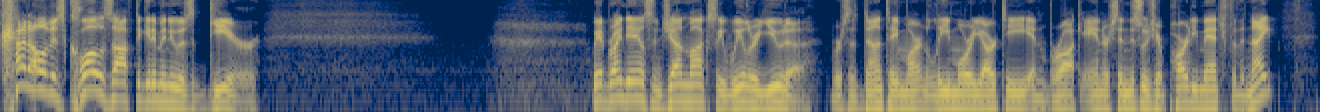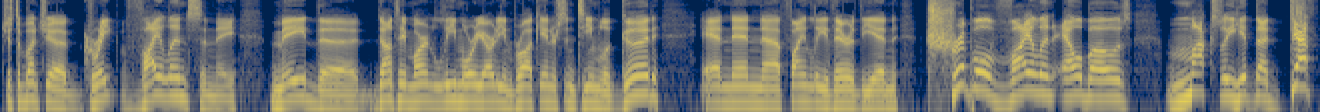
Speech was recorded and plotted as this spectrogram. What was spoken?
cut all of his clothes off to get him into his gear. We had Bryan Danielson, Jon Moxley, Wheeler Yuta versus Dante Martin, Lee Moriarty, and Brock Anderson. This was your party match for the night. Just a bunch of great violence, and they made the Dante Martin, Lee Moriarty, and Brock Anderson team look good. And then uh, finally, there at the end, triple violent elbows. Moxley hit the Death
